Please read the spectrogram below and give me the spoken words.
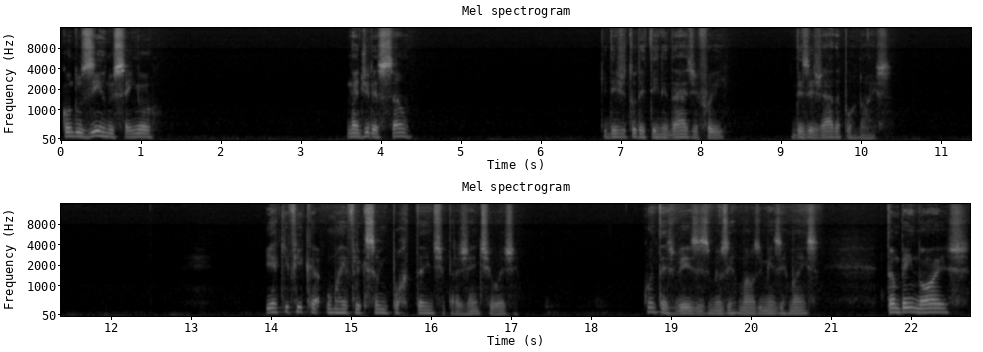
Conduzir-nos, Senhor, na direção que desde toda a eternidade foi desejada por nós. E aqui fica uma reflexão importante para a gente hoje. Quantas vezes, meus irmãos e minhas irmãs, também nós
